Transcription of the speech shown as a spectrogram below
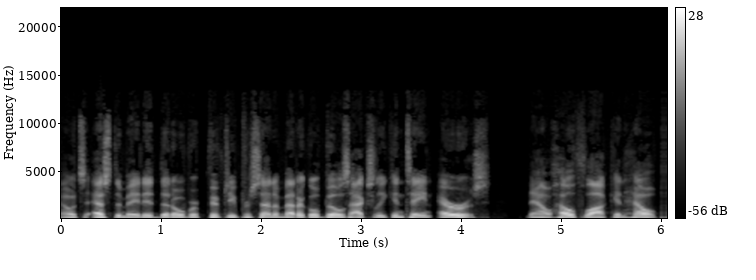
Now, it's estimated that over 50% of medical bills actually contain errors. Now, HealthLock can help.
